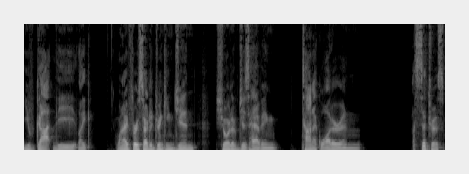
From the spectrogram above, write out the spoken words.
you've got the like when I first started drinking gin, short of just having tonic water and a citrus,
